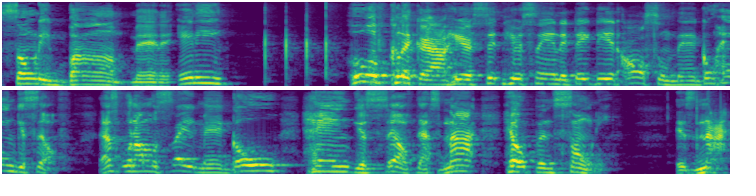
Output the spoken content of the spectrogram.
Sony bomb, man. And any hoof clicker out here sitting here saying that they did awesome, man, go hang yourself. That's what I'm gonna say, man. Go hang yourself. That's not helping Sony. It's not.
